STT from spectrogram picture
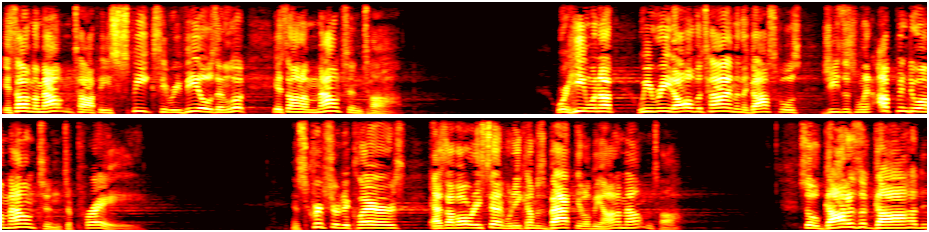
It's on the mountaintop. He speaks, he reveals, and look, it's on a mountaintop. Where he went up, we read all the time in the Gospels, Jesus went up into a mountain to pray. And scripture declares, as I've already said, when he comes back, it'll be on a mountaintop. So God is a God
